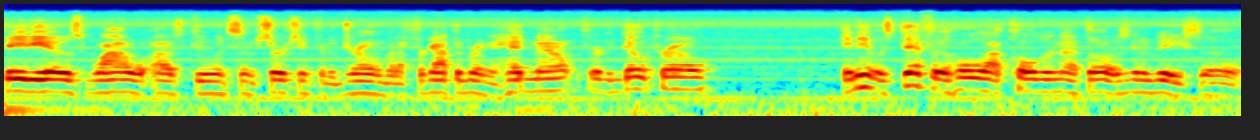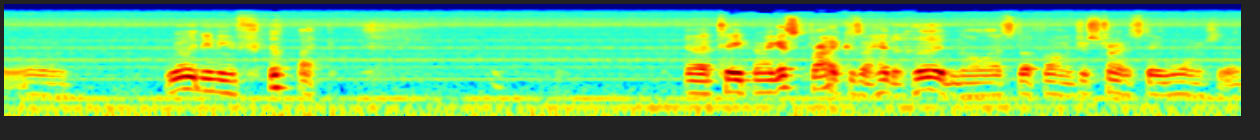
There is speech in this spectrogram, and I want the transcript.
videos while I was doing some searching for the drone, but I forgot to bring a head mount for the GoPro. And it was definitely a whole lot colder than I thought it was going to be. So, uh, really didn't even feel like uh, taping. I guess probably because I had a hood and all that stuff on, just trying to stay warm. So,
